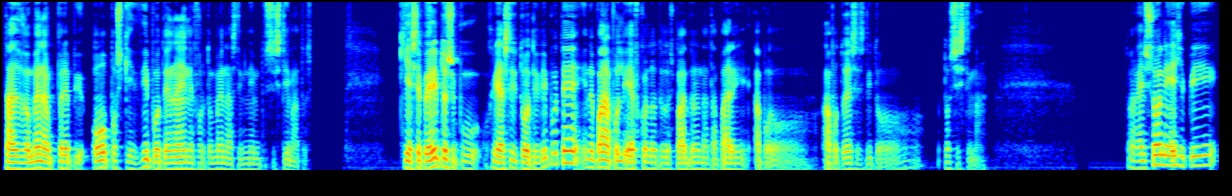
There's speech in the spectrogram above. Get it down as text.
τα δεδομένα που πρέπει όπως και δίποτε να είναι φορτωμένα στη μνήμη του συστήματος και σε περίπτωση που χρειαστεί το οτιδήποτε είναι πάρα πολύ εύκολο τέλος πάντων να τα πάρει από, από το SSD το, το σύστημα. Τώρα η Sony έχει πει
